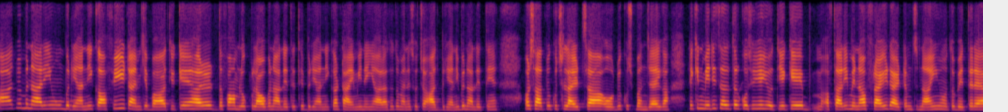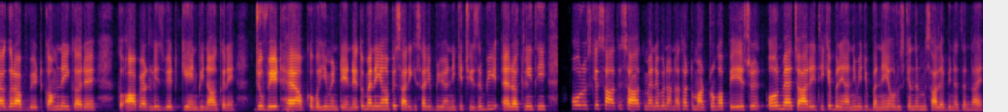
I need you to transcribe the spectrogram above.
आज मैं बना रही हूँ बिरयानी काफ़ी टाइम के बाद, क्योंकि हर दफ़ा हम लोग पुलाव बना लेते थे, बिरयानी का टाइम ही नहीं आ रहा था तो मैंने सोचा आज बिरयानी बना लेते हैं और साथ में कुछ लाइट सा और भी कुछ बन जाएगा। लेकिन मेरी ज़्यादातर कोशिश यही होती है कि अफ्तारी में ना फ्राइड आइटम्स ना ही हो तो बेहतर है, अगर आप वेट कम नहीं कर तो आप एटलीस्ट वेट गेन भी ना करें। जो वेट है आपका वही मेनटेन रहे। तो मैंने यहाँ पर सारी की सारी बिरयानी की चीज़ें भी रख ली थी। और उसके साथ ही साथ मैंने बनाना था टमाटरों का पेस्ट और मैं चाह रही थी कि बिरयानी मेरी बने और उसके अंदर मसाले भी नज़र ना आए।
